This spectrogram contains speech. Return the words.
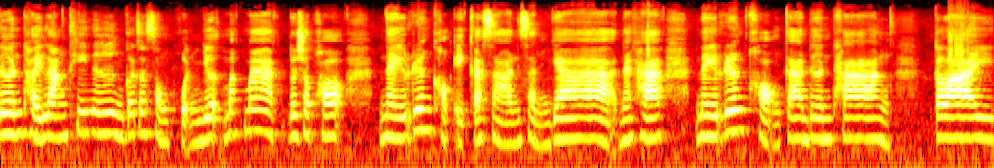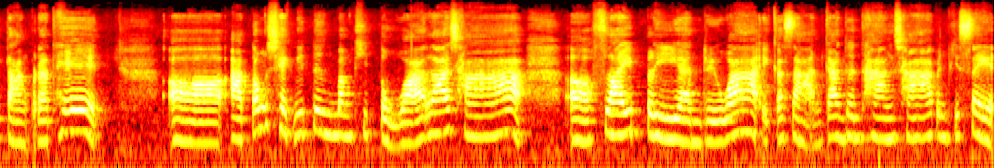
เดินถอยหลังที่นึงก็จะส่งผลเยอะมาก ๆ โดยเฉพาะในเรื่องของเอกสารสัญญานะคะ ในเรื่องของการเดินทางไกลต่างประเทศ อาจต้องเช็คนิดนึงบางทีตั๋วล่าช้าไฟล์เปลี่ยนหรือว่าเอกสารการเดินทางช้าเป็นพิเศษ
